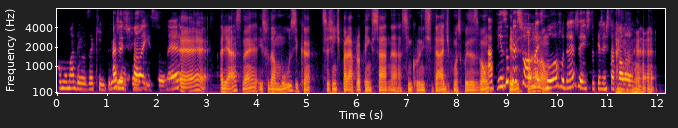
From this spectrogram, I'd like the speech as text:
como uma deusa aqui. A gente fala isso, né? É, aliás, né, isso da música, se a gente parar para pensar na sincronicidade, como as coisas vão. Avisa o pessoal falam... mais novo, né, gente, do que a gente está falando.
